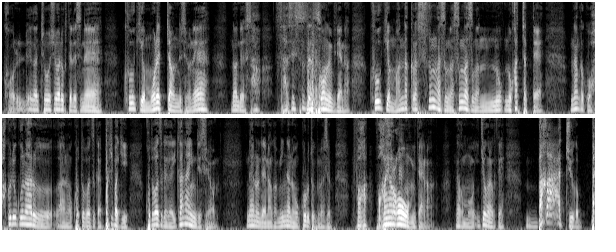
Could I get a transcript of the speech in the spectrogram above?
これが調子悪くてですね、空気が漏れちゃうんですよね。なんで、さ、さしすせそうねみたいな、空気が真ん中からすんがすんがすんがすんがの、のかっちゃって、なんかこう迫力のある、あの、言葉遣い、パキパキ言葉遣いがいかないんですよ。なのでなんかみんなの怒るときもですね、バカ、バカ野郎みたいな。なんかもう勢いがなくて、バカーっていうか、バ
